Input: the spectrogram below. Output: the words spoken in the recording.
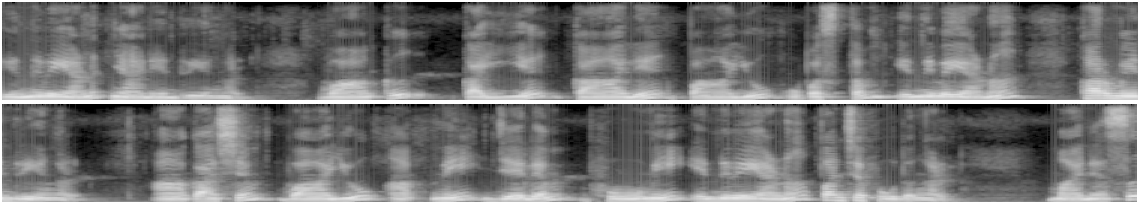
എന്നിവയാണ് ജ്ഞാനേന്ദ്രിയങ്ങൾ. വാക്ക് കയ്യ് കാൽ പായു ഉപസ്ഥം എന്നിവയാണ് കർമ്മേന്ദ്രിയങ്ങൾ. ആകാശം വായു അഗ്നി ജലം ഭൂമി എന്നിവയാണ് പഞ്ചഭൂതങ്ങൾ. മനസ്സ്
